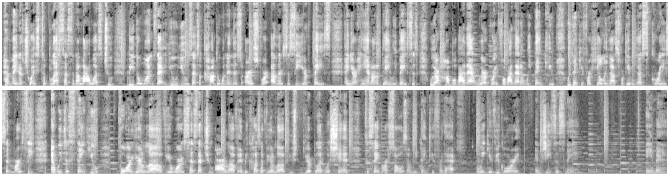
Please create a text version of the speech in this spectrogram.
have made a choice to bless us and allow us to be the ones that you use as a conduit in this earth for others to see your face and your hand on a daily basis. We are humbled by that. We are grateful by that, and we thank you. We thank you for healing us, for giving us grace and mercy, and we just thank you for your love. Your word says that you are love, and because of your love, you, your blood was shed to save our souls, and we thank you for that. And we give you glory in Jesus' name. Amen.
